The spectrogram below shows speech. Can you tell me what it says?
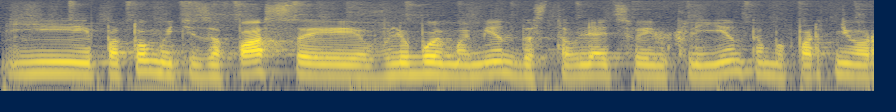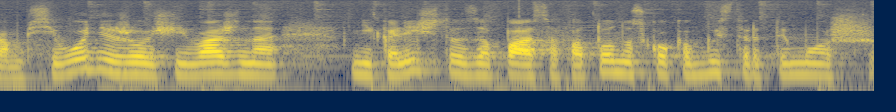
и потом эти запасы в любой момент доставлять своим клиентам и партнерам. Сегодня же очень важно не количество запасов, а то, насколько быстро ты можешь,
